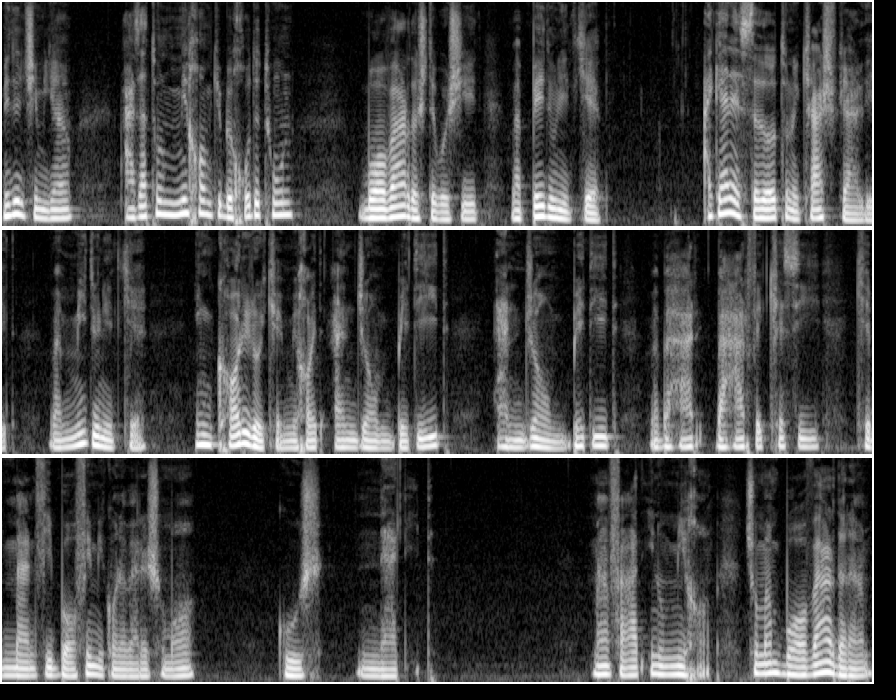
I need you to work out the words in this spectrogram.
می‌دونی چی میگم؟ ازتون می‌خوام که به خودتون باور داشته باشید و بدونید که اگر استعدادتون رو کشف کردید و می‌دونید که این کاری رو که می‌خواید انجام بدید انجام بدید و به, هر به حرف کسی که منفی بافی می‌کنه برای شما گوش ندید. من فقط اینو می‌خوام. چون من باور دارم.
